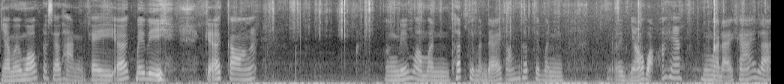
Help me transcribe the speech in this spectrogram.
Và mai mốt nó sẽ thành cây ớt baby cây ớt con á. Còn nếu mà mình thích thì mình để còn không thích thì mình ờ, nhỏ bỏ ha. Nhưng mà đại khái là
